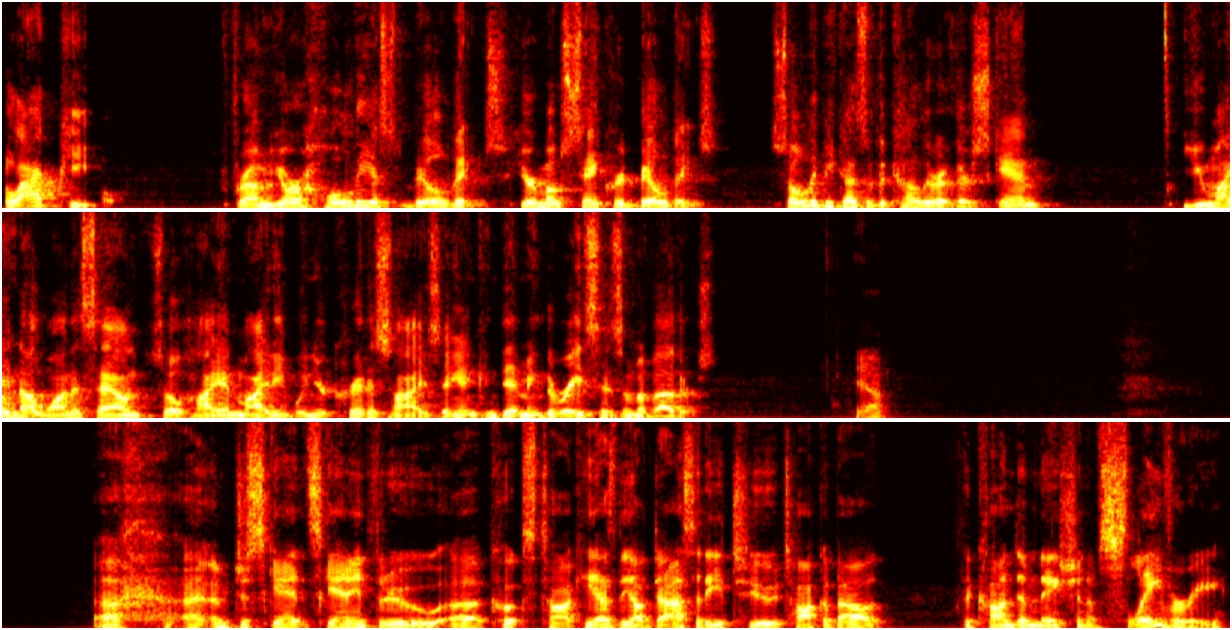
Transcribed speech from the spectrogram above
black people from your holiest buildings, your most sacred buildings, solely because of the color of their skin, you might not want to sound so high and mighty when you're criticizing and condemning the racism of others. Yeah. Uh, I, am just scan, scanning through uh, Cook's talk. He has the audacity to talk about the condemnation of slavery,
